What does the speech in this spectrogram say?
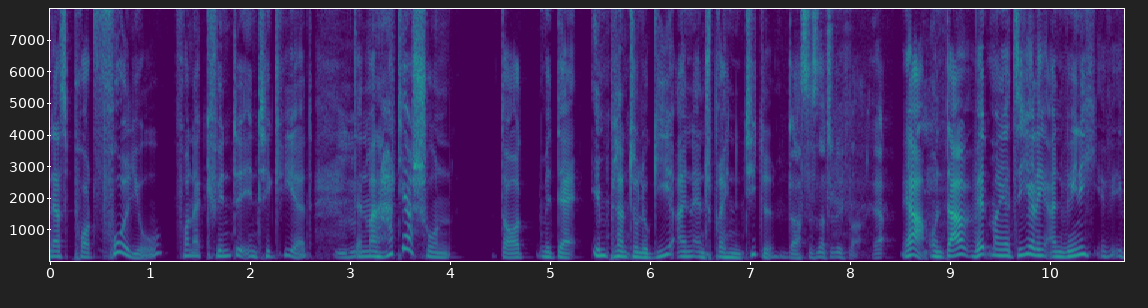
das Portfolio von der Quinte integriert. Denn man hat ja schon dort mit der Implantologie einen entsprechenden Titel. Das ist natürlich wahr, ja. Ja, und da wird man jetzt sicherlich ein wenig, äh,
